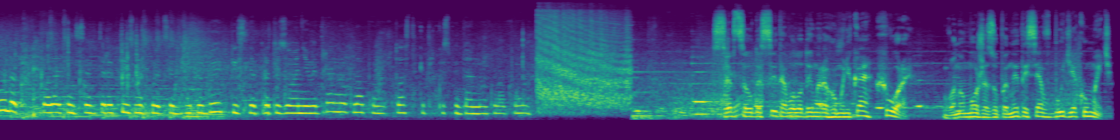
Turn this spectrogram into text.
Ходок в палаті інсультотерапії знаходиться дві доби після протезування мітрального клапану, пластики трикоспідального клапану. Серце Одесита Володимира Гомонюка хворе. Воно може зупинитися в будь-яку мить.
